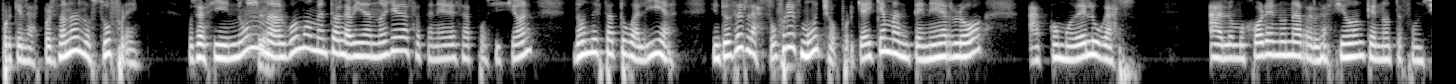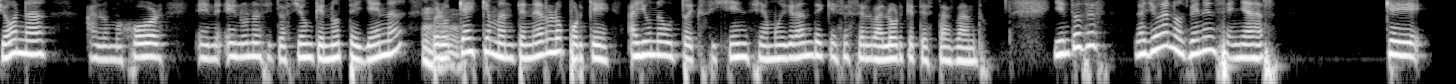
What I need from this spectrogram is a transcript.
porque las personas lo sufren. O sea, si en un, algún momento de la vida no llegas a tener esa posición, ¿dónde está tu valía? Entonces la sufres mucho porque hay que mantenerlo a como dé lugar a lo mejor en una relación que no te funciona, a lo mejor en, en una situación que no te llena, pero que hay que mantenerlo porque hay una autoexigencia muy grande que ese es el valor que te estás dando. Y entonces la yoga nos viene a enseñar que,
